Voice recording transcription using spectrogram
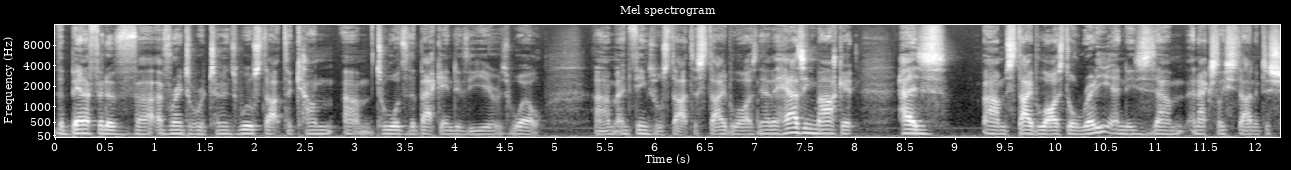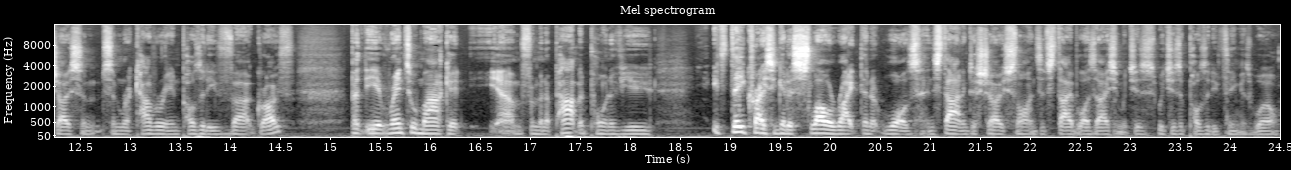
the benefit of, uh, of rental returns will start to come um, towards the back end of the year as well. Um, and things will start to stabilise. Now, the housing market has um, stabilised already and is um, and actually starting to show some some recovery and positive uh, growth. But the rental market, um, from an apartment point of view, it's decreasing at a slower rate than it was and starting to show signs of stabilisation, which is which is a positive thing as well.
